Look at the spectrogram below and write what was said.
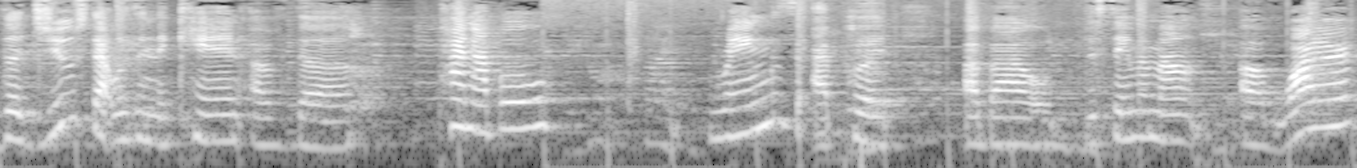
the juice that was in the can of the pineapple rings. I put about the same amount of water,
